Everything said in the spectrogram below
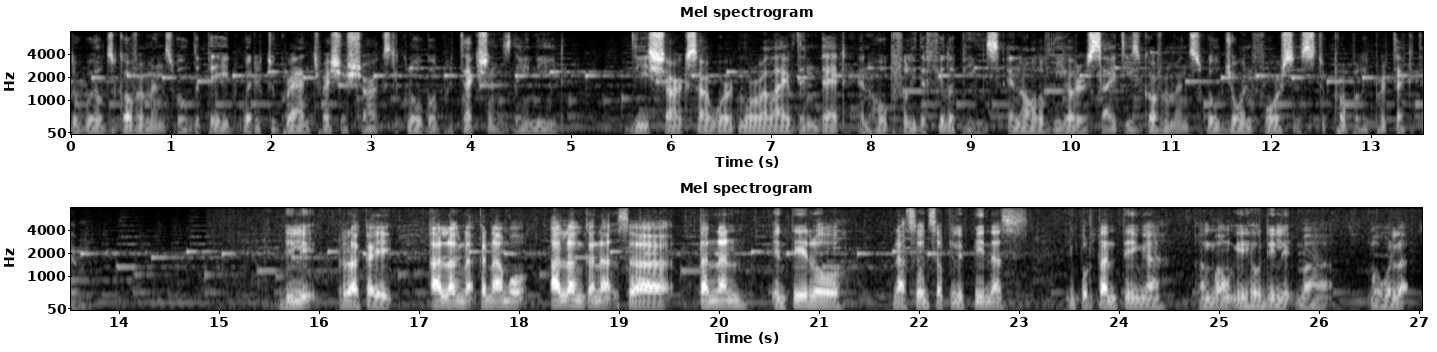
the world's governments will debate whether to grant thresher sharks the global protections they need. These sharks are worth more alive than dead, and hopefully the Philippines and all of the other CITES governments will join forces to properly protect them. Dili ra alang na kanamo, alang kana sa tanan entero nasod sa Pilipinas. Importante nga ang maong iho dili ma mawala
